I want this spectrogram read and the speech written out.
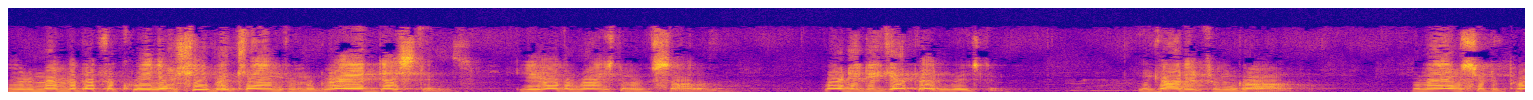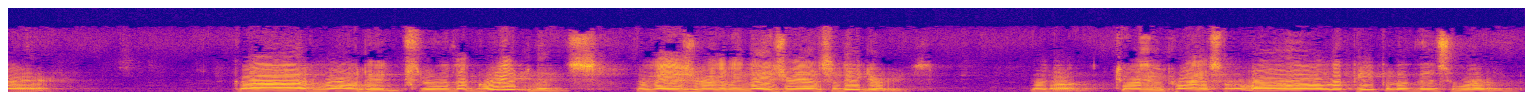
You remember that the Queen of Sheba came from a great distance to hear the wisdom of Solomon. Where did he get that wisdom? He got it from God in answer to prayer. God wanted, through the greatness of Israel and Israel's leaders, to impress all the people of this world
